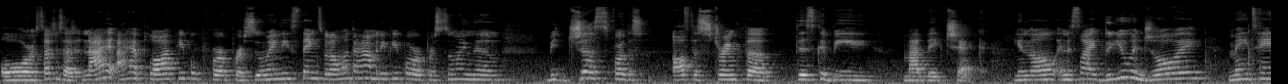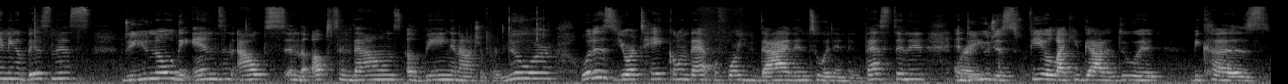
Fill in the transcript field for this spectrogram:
or such and such. And I, I applaud people for pursuing these things, but I wonder how many people are pursuing them be just for the off the strength of this could be my big check, you know? And it's like, do you enjoy maintaining a business? Do you know the ins and outs and the ups and downs of being an entrepreneur? What is your take on that before you dive into it and invest in it? And do you just feel like you got to do it because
